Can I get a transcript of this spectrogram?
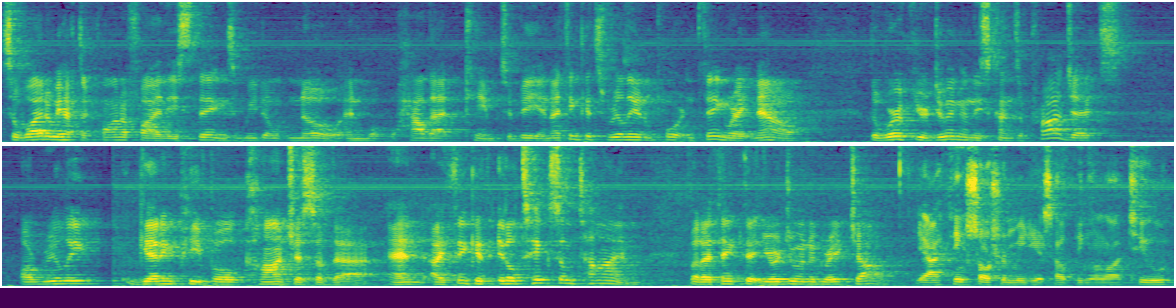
So why do we have to quantify these things? We don't know and wh- how that came to be. And I think it's really an important thing right now. The work you're doing on these kinds of projects are really getting people conscious of that. And I think it, it'll take some time, but I think that you're doing a great job. Yeah, I think social media is helping a lot too.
